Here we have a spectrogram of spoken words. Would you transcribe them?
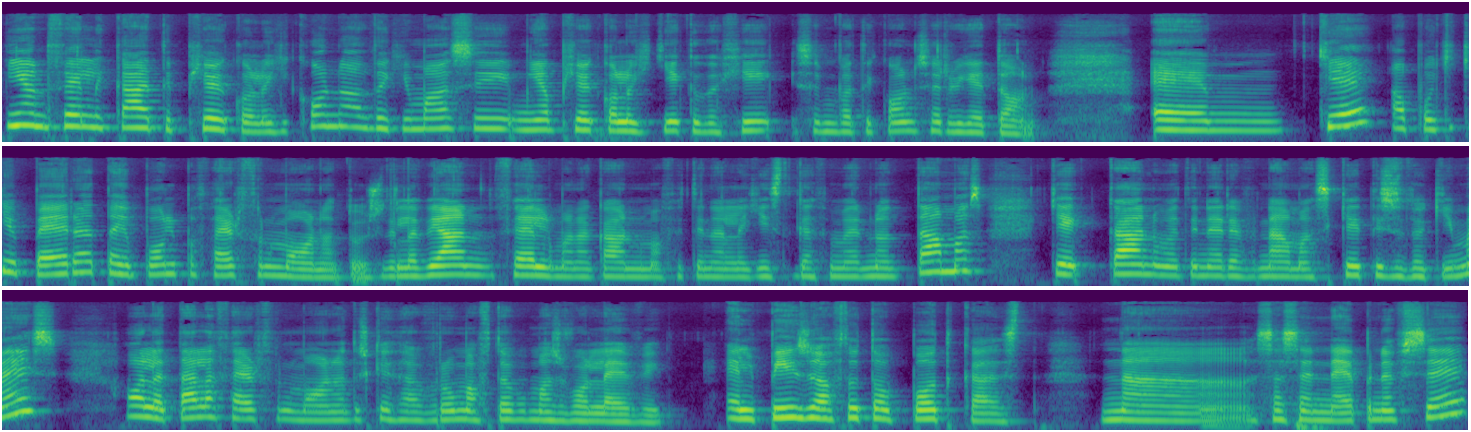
ή αν θέλει κάτι πιο οικολογικό να δοκιμάσει μια πιο οικολογική εκδοχή συμβατικών σερβιετών. και από εκεί και πέρα τα υπόλοιπα θα έρθουν μόνα τους. Δηλαδή αν θέλουμε να κάνουμε αυτή την αλλαγή στην καθημερινότητά μας και κάνουμε την έρευνά μας και τις δοκιμές, όλα τα άλλα θα έρθουν μόνα τους και θα βρούμε αυτό που μας βολεύει. Ελπίζω αυτό το podcast να σας ενέπνευσε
